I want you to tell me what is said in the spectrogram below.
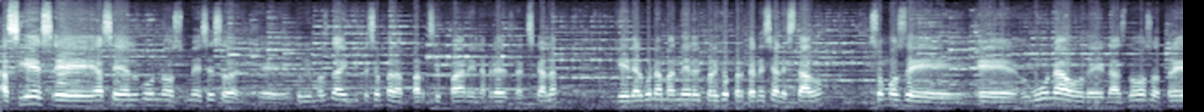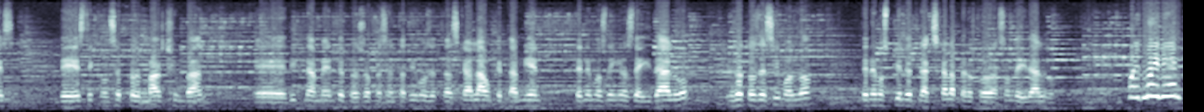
Así es, eh, hace algunos meses eh, tuvimos la invitación para participar en la Feria de Tlaxcala, que de alguna manera el colegio pertenece al Estado. Somos de eh, una o de las dos o tres de este concepto de Marching Band, eh, dignamente pues, representativos de Tlaxcala, aunque también tenemos niños de Hidalgo. Nosotros decimos, ¿no? Tenemos piel de Tlaxcala, pero corazón de Hidalgo. Pues muy bien,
